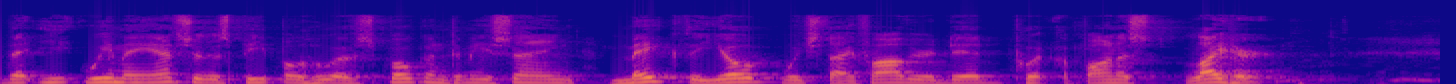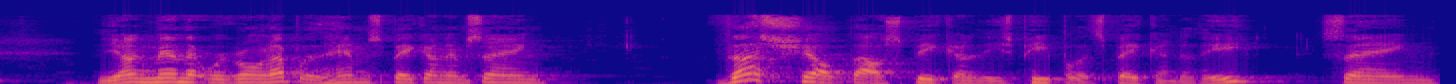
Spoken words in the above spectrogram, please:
that ye, we may answer this people who have spoken to me, saying, Make the yoke which thy father did put upon us lighter? The young men that were growing up with him spake unto him, saying, Thus shalt thou speak unto these people that spake unto thee, saying,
